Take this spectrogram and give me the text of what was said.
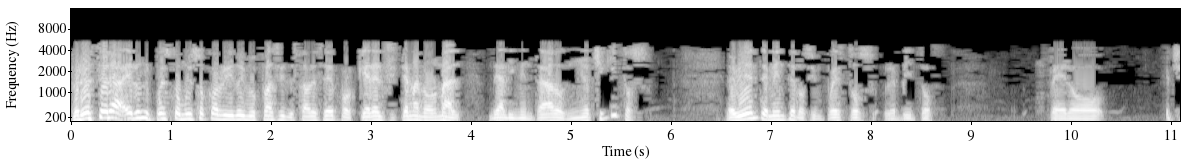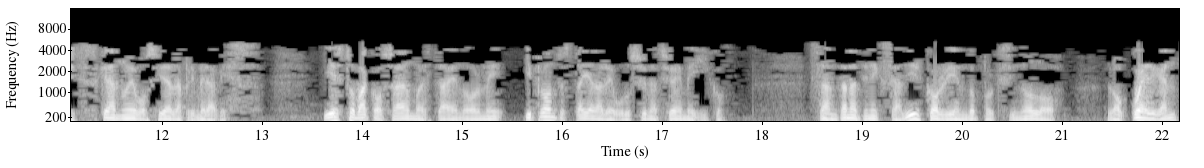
Pero este era, era un impuesto muy socorrido y muy fácil de establecer porque era el sistema normal de alimentar a los niños chiquitos. Evidentemente los impuestos, repito, pero el chiste es que eran nuevos y era la primera vez. Y esto va a causar un malestar enorme y pronto estalla la revolución en la Ciudad de México. Santana tiene que salir corriendo porque si no lo, lo cuelgan,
